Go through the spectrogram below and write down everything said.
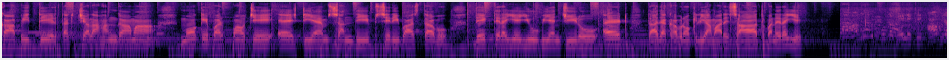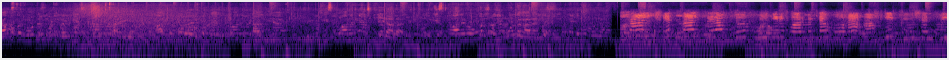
काफ़ी देर तक चला हंगामा। मौके पर पहुँचे एसडीएम संदीप श्रीवास्तव। देखते रहिए U B N zero eight ताज़ा खबरों के लिए हमारे साथ बने रहिए। आप या तो फिर नोटिस आपने जो इसको टेस्ट के बारे में डाल दिया है इसके बारे में कुछ भी नहीं डाला है। इसके बारे में वो पर्सनली फ़ोन लगा रहे हैं। बस साल इस साल सिर्फ़ जो स्कूल की रिक्वायरमेंट है वो है आपकी ट्यूशन फ़ी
